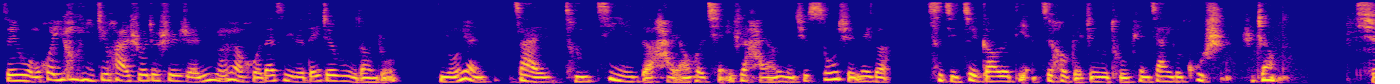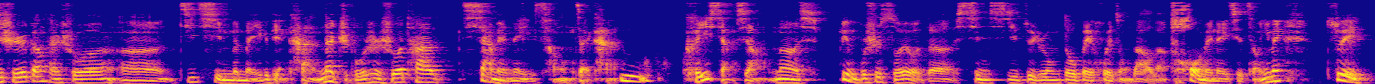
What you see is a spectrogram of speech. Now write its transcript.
所以我们会用一句话说，就是人永远活在自己的 deja vu 当中。你永远在从记忆的海洋或者潜意识的海洋里面去搜寻那个刺激最高的点，最后给这个图片加一个故事，是这样的。其实刚才说，呃，机器每每一个点看，那只不过是说它下面那一层在看。嗯，可以想象，那并不是所有的信息最终都被汇总到了后面那些层，因为最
